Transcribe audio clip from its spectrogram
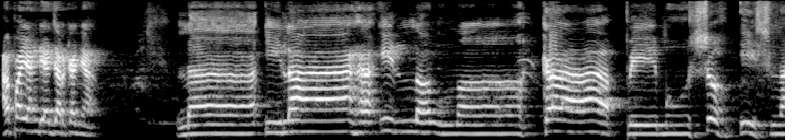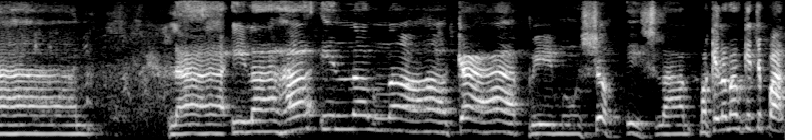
Apa yang diajarkannya? La ilaha illallah kape musuh Islam La ilaha illallah kape musuh Islam. Makin lama makin cepat.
